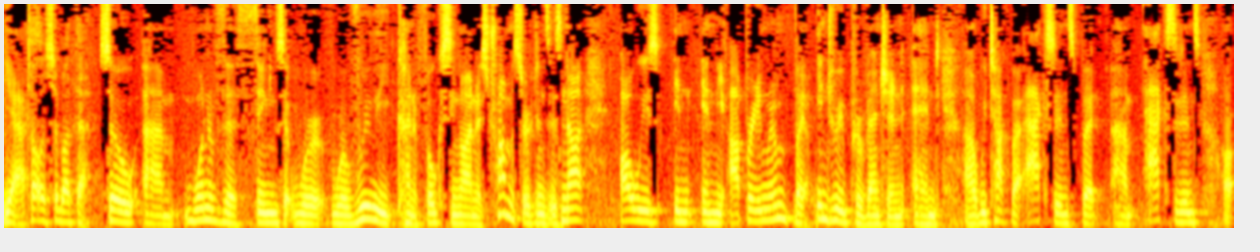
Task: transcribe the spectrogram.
Yeah. Tell us about that. So um, one of the things that we're, we're really kind of focusing on as trauma surgeons is not always in, in the operating room, but Yeah. injury prevention. And uh, we talk about accidents, but um, accidents are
